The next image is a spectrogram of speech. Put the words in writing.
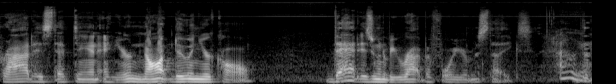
pride has stepped in, and you're not doing your call, that is going to be right before your mistakes. Oh, yeah.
